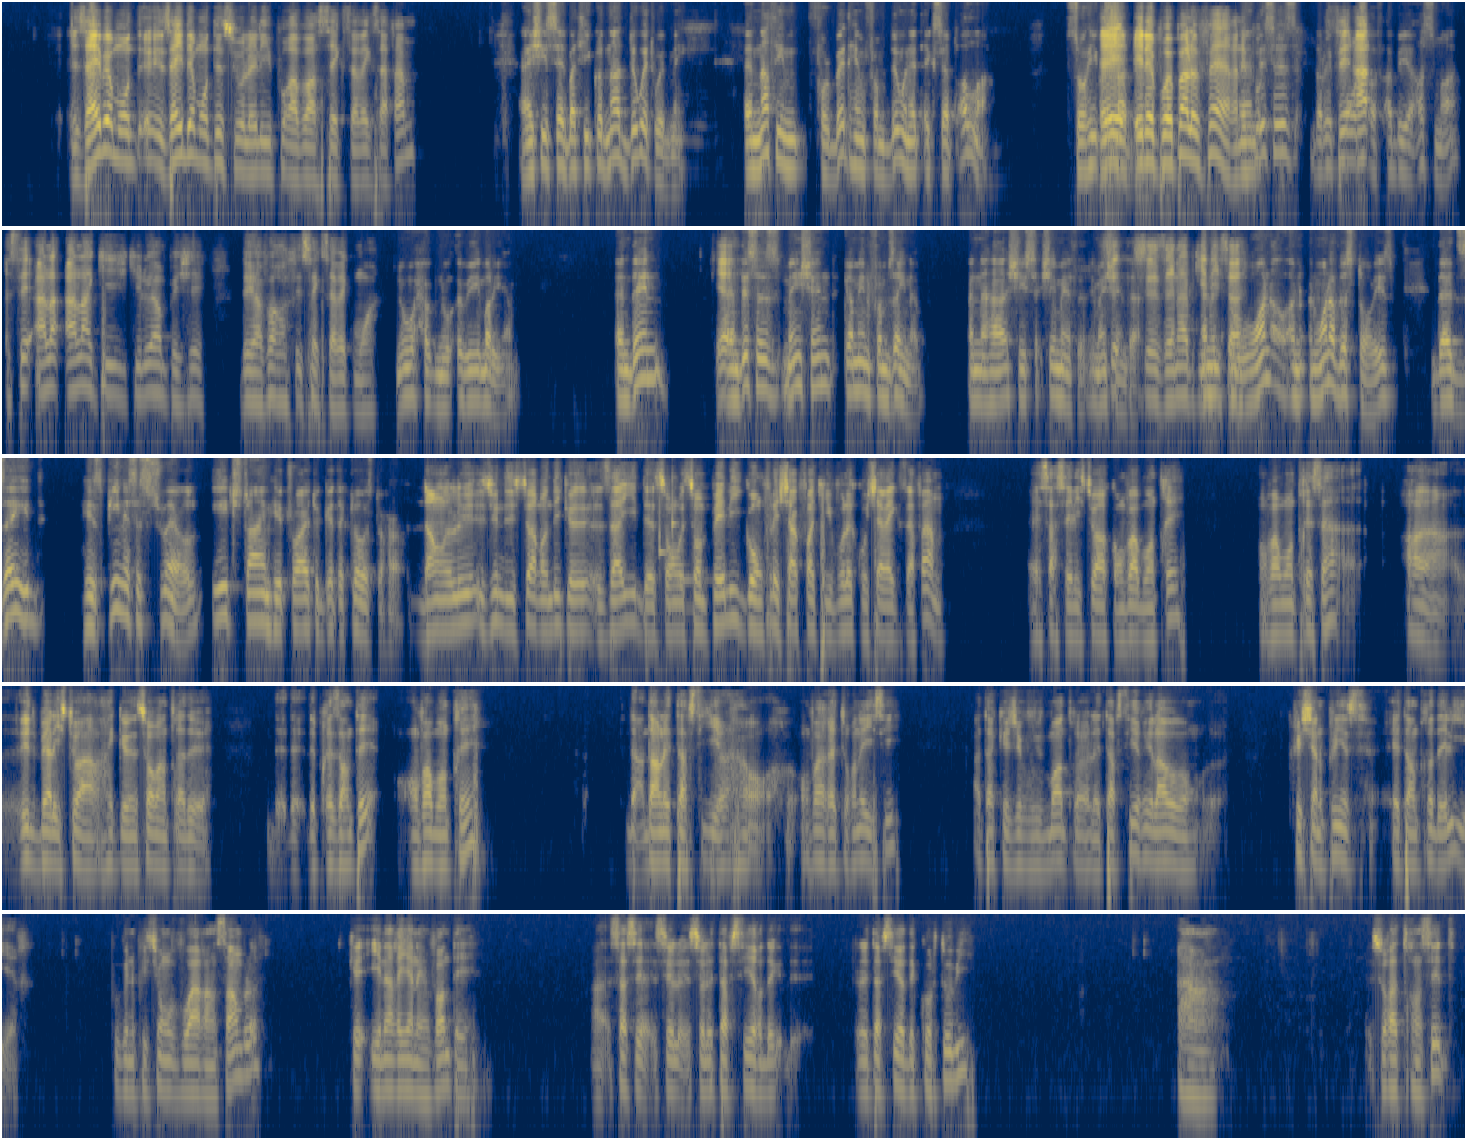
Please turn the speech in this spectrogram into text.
Zaïd est, monté, Zaïd est monté sur le lit pour avoir sexe avec sa femme. And she said, but he could not do it with me. And nothing forbid him from doing it except Allah. So he could Et not do il it. ne pouvait pas le faire. And this is the report of Abi Asma, C'est Allah, Allah qui, qui lui a empêché d'avoir fait sexe avec moi. Nuh ibn Abi Maryam. And then, Yeah. and this is mentioned coming from Zainab. أنها she she mentioned C'est mentioned that. c'est Zainab qui And dit in ça. one in in one of the stories that Zayd his penis is swelled each time he tried to get close to her. Dans le- une histoire, on dit que Zaïd, son, son pénis gonflait chaque fois qu'il voulait coucher avec sa femme. Et ça, c'est l'histoire qu'on va montrer. On va montrer ça. Ah, une belle histoire que nous sommes en train de, de, de- de présenter. On va montrer dans, dans les tafsirs. On, on va retourner ici. Attends que je vous montre les tafsirs. Et là où Christian Prince est en train de lire pour que nous puissions voir ensemble qu'il n'a rien inventé. Ah, ça, c'est le, le tafsir de, de- le tafsir de. Ah, Surat 37.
